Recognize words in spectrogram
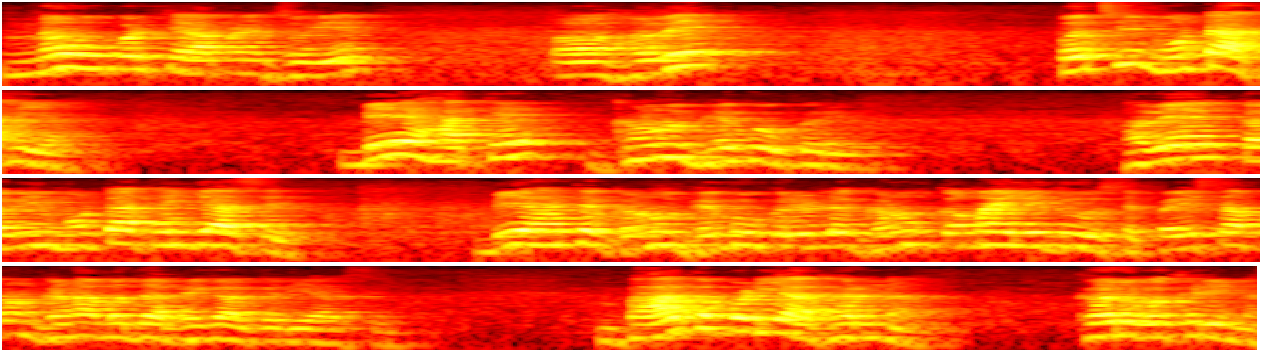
109 ઉપરથી આપણે જોઈએ. હવે પછી મોટા થયા. બે હાથે ઘણું ભેગું કર્યું. હવે કવિ મોટા થઈ ગયા છે. બે હાથે ઘણું ભેગું કર્યું એટલે ઘણું કમાઈ લીધું હશે. પૈસા પણ ઘણા બધા ભેગા કર્યા છે ભાગ પડ્યા ઘરના, ઘર વખરીના.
